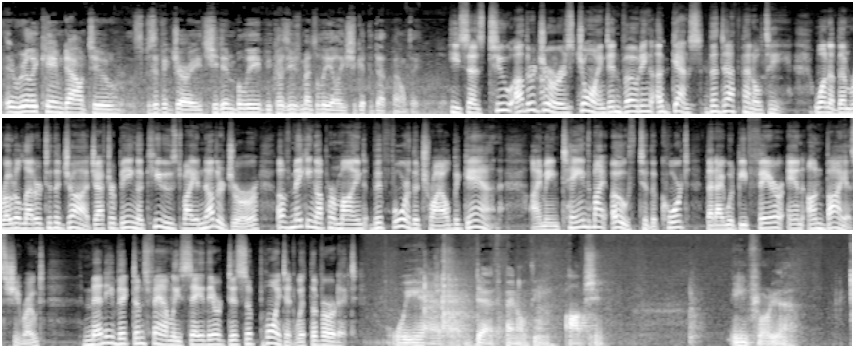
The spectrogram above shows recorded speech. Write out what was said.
It really came down to specific jury. She didn't believe because he was mentally ill, he should get the death penalty. He says two other jurors joined in voting against the death penalty. One of them wrote a letter to the judge after being accused by another juror of making up her mind before the trial began. I maintained my oath to the court that I would be fair and unbiased, she wrote. Many victims' families say they're disappointed with the verdict. We had a death penalty option in Florida,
